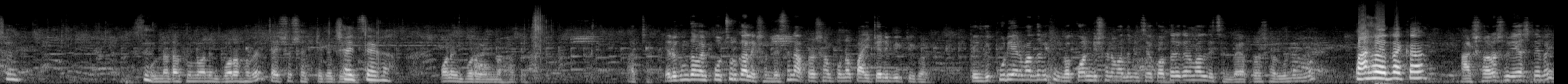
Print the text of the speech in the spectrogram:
সব- ওড়নাটা কোনো অনেক বড় হবে চারশো ষাট টাকা ষাট টাকা। অনেক বড় ওড়না হবে। আচ্ছা এরকম তো ভাই প্রচুর কালেকশন দিচ্ছেন আপনারা সম্পূর্ণ পাইকারি বিক্রি করেন। কিন্তু কুরিয়ার মাধ্যমে কিংবা কন্ডিশনের মাধ্যমে কত টাকার মাল দিচ্ছেন ভাই আপনারা সর্বনিম্ন? পাঁচ হাজার টাকা। আর সরাসরি আসলে ভাই?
